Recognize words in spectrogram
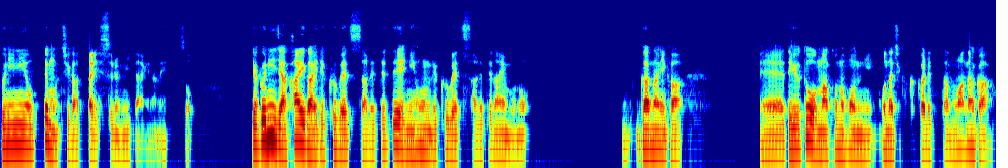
国によっても違ったりするみたいなね。そう。逆にじゃあ海外で区別されてて、日本で区別されてないものが何か、えー、っていうと、まあ、この本に同じく書かれてたのは、なんか、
